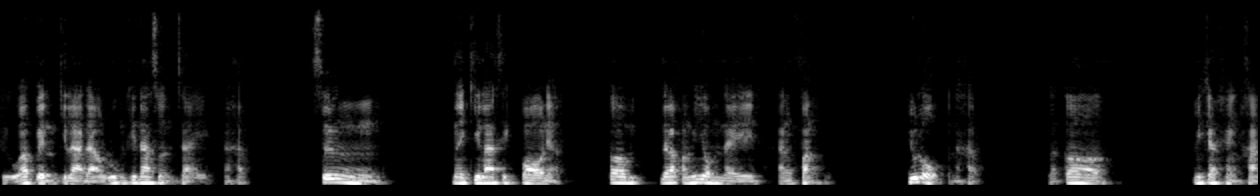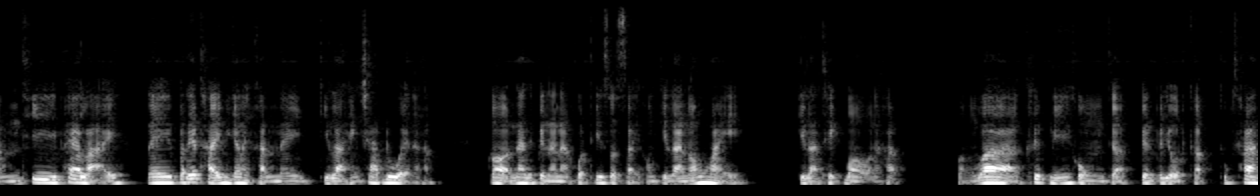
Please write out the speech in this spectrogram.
ถือว่าเป็นกีฬาดาวรุ่งที่น่าสนใจนะครับ ซึ่งในกีฬาเทคบอลเนี่ยก็ได้รับความนิยมในทางฝั่งยุโรปนะครับ แล้วก็มีการแข่งขันที่แพร่หลายในประเทศไทยมีการแข่งขันในกีฬาแห่งชาติด้วยนะครับ ก็น่าจะเป็นอนาคตที่สดใสของกีฬาน้องใหม่ กีฬาเทคบอลนะครับ หวังว่าคลิปนี้คงจะเป็นประโยชน์กับทุกท่าน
